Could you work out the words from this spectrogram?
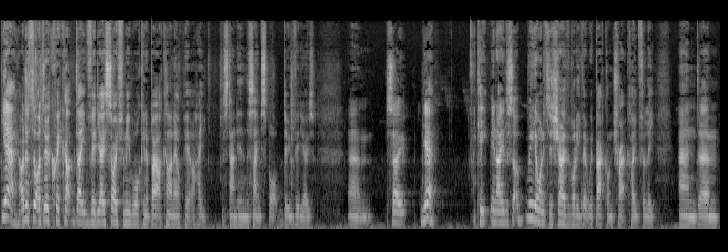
yeah, I just thought I'd do a quick update video. Sorry for me walking about. I can't help it. I hate standing in the same spot doing videos. Um, so yeah, keep you know just sort of really wanted to show everybody that we're back on track, hopefully, and um,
